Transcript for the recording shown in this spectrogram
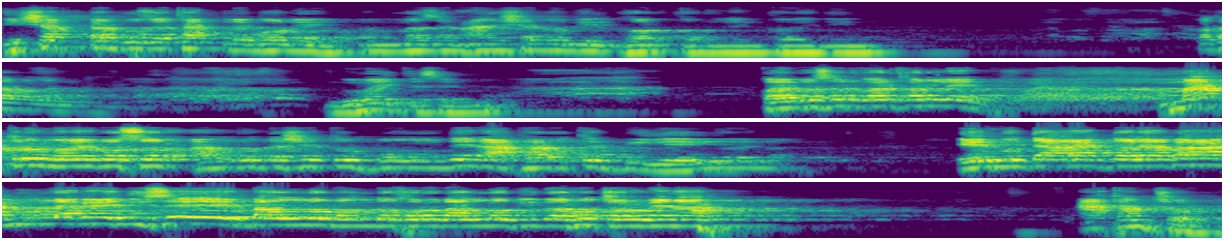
হিসাবটা বুঝে থাকলে বলে আম্মাজান আয়েশা নবীর ঘর করলেন কয়দিন? কথা বলেন না। ঘুমাইতেছেন না? কয় বছর ঘর করলেন? মাত্র নয় বছর। আমগো দেশে তো বোনদের আঠারোতে বিয়েই হয় না। এর মধ্যে আর এক দলে আবার আগুন লাগাই দিছে, বাল্য বন্ধ করো, বাল্য বিবাহ চলবে না। আকাম চলবে,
